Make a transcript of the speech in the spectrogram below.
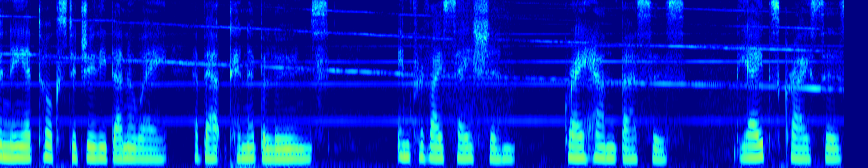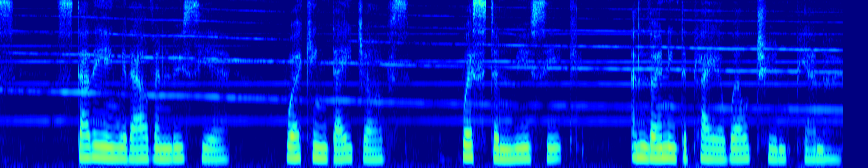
Sonia talks to Judy Dunaway about tenor balloons, improvisation, Greyhound buses, the AIDS crisis, studying with Alvin Lucier, working day jobs, Western music, and learning to play a well tuned piano.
